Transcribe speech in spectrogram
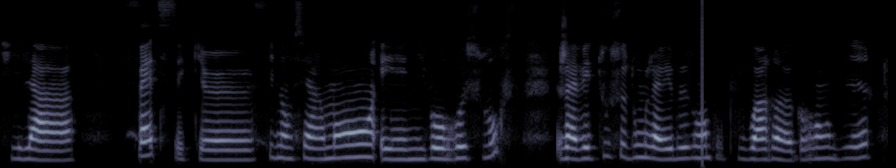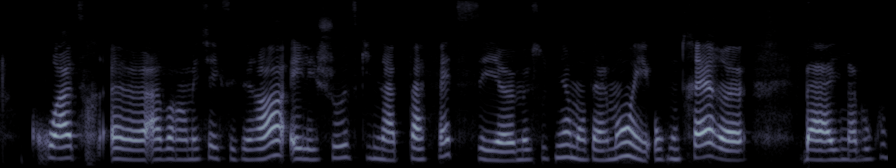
qu'il a c'est que financièrement et niveau ressources, j'avais tout ce dont j'avais besoin pour pouvoir euh, grandir, croître, euh, avoir un métier, etc. Et les choses qu'il n'a pas faites, c'est euh, me soutenir mentalement et au contraire, bah, il m'a beaucoup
